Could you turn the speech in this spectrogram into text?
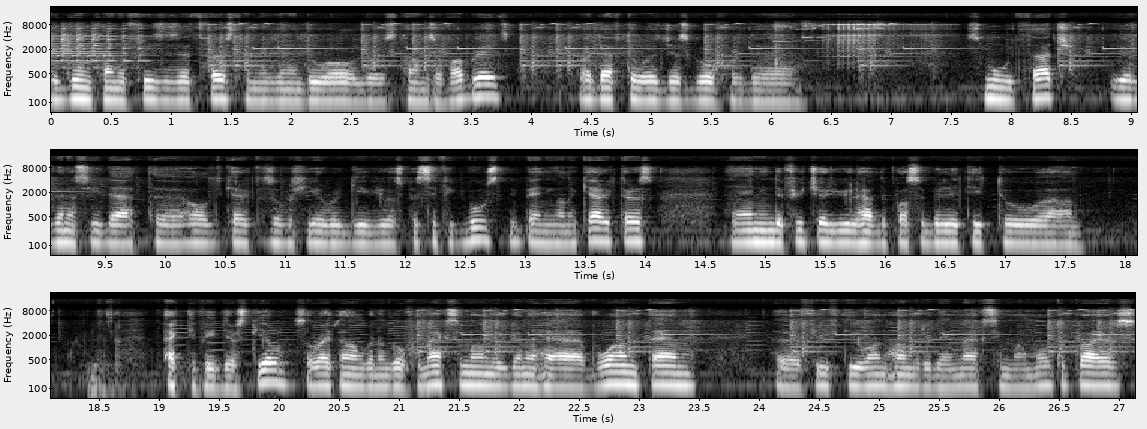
The game kind of freezes at first when you're gonna do all those tons of upgrades, but afterwards just go for the smooth touch. You're gonna see that uh, all the characters over here will give you a specific boost depending on the characters and in the future you will have the possibility to uh, activate their skill so right now I'm gonna go for maximum we're gonna have 1 10 uh, 50 100 and maximum multipliers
